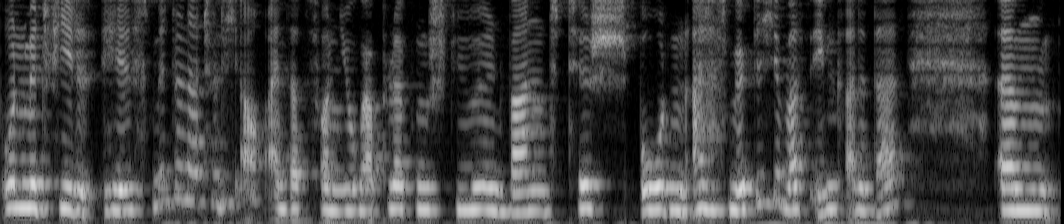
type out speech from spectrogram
und mit viel Hilfsmittel natürlich auch, Einsatz von Yoga-Blöcken, Stühlen, Wand, Tisch, Boden, alles Mögliche, was eben gerade da ist, ähm,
